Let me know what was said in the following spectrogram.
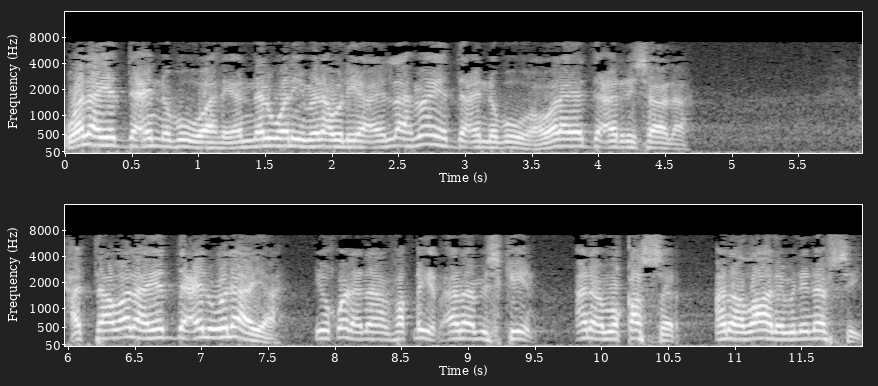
ولا يدعي النبوة لأن الولي من أولياء الله ما يدعي النبوة ولا يدعي الرسالة حتى ولا يدعي الولاية. يقول أنا فقير أنا مسكين أنا مقصر أنا ظالم لنفسي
